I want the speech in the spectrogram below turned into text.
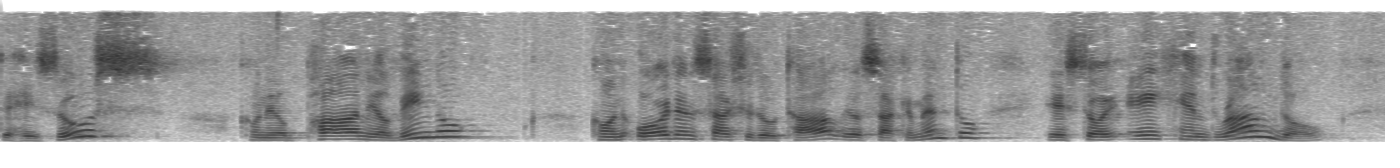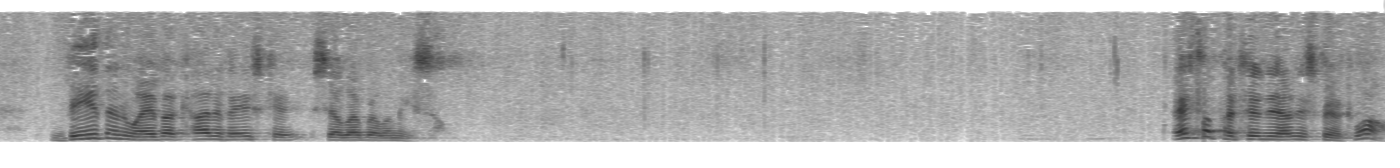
de Jesús, con el pan y el vino, con orden sacerdotal, el sacramento, estoy engendrando vida nueva cada vez que celebro la misa. Es la paternidad espiritual.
